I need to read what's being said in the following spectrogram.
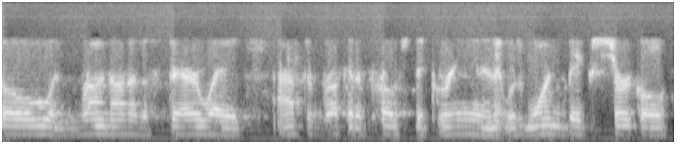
go and run onto the fairway after Brooke had approached the green, and it was one big circle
